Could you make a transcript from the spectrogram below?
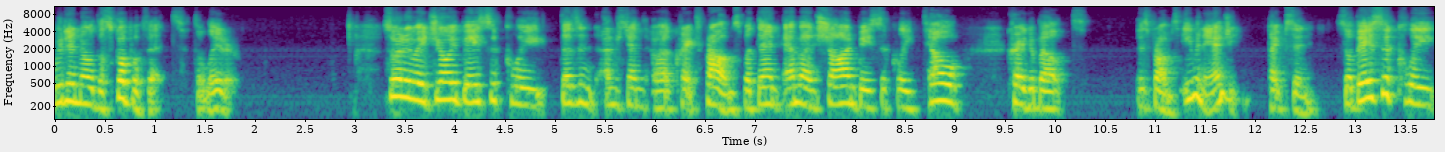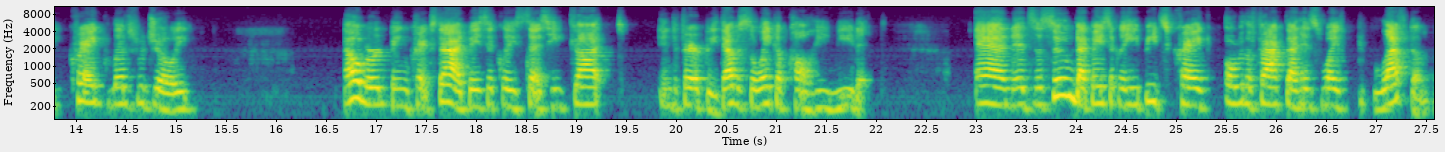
we didn't know the scope of it till later. So anyway, Joey basically doesn't understand uh, Craig's problems, but then Emma and Sean basically tell Craig about his problems. Even Angie pipes in. So basically, Craig lives with Joey. Albert, being Craig's dad, basically says he got into therapy. That was the wake up call he needed. And it's assumed that basically he beats Craig over the fact that his wife left him.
